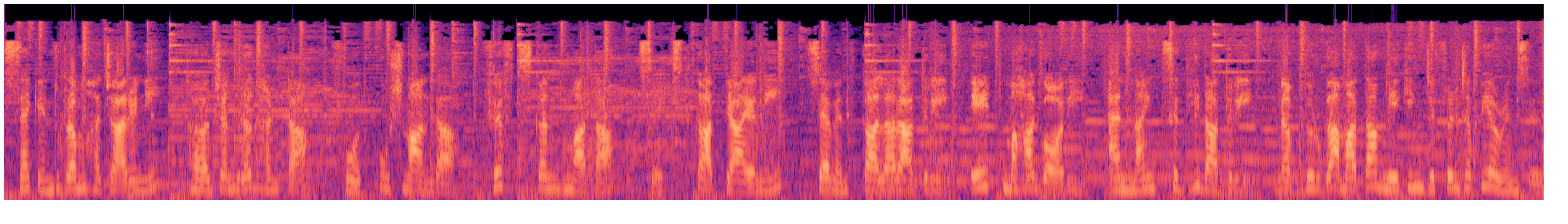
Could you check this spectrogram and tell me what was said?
second Brahmacharini, third Chandraghanta, fourth Kushmanda fifth Skanda Mata six Katyayani seventh Kalaratri eight Mahagauri and ninth Siddhidatri Nav Durga Mata making different appearances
